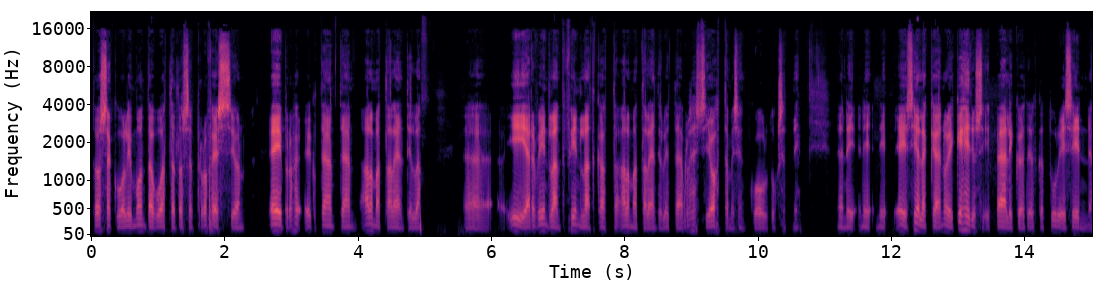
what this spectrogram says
tuossa kun oli monta vuotta tuossa profession, ei, Alma-talentilla, ää, äh, IR Finland, Finland kautta Alma-talentti oli tämä prosessijohtamisen koulutukset, niin niin, niin, niin ei sielläkään, oli kehityspäälliköitä, jotka tuli sinne.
